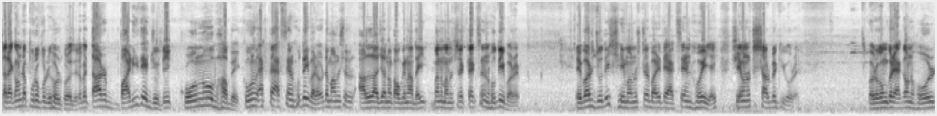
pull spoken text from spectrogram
তার অ্যাকাউন্টটা পুরোপুরি হোল্ড করে দিল। এবার তার বাড়িতে যদি কোনোভাবে, কোনো একটা অ্যাক্সিডেন্ট হতেই পারে, ওটা মানুষের আল্লাহ যেন কাউকে না দেয় মানে মানুষের একটা অ্যাক্সিডেন্ট হতেই পারে। এবার যদি সেই মানুষটার বাড়িতে অ্যাক্সিডেন্ট হয়ে যায়, সেই মানুষটা সারবে কী করে? ওরকম করে অ্যাকাউন্ট হোল্ড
